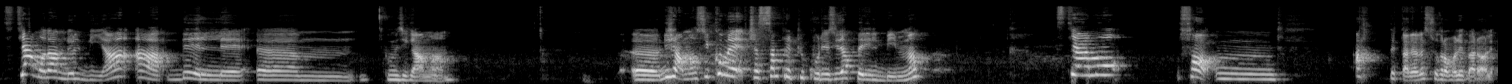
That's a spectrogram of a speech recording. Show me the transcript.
stiamo dando il via a delle, ehm, come si chiama? Eh, diciamo, siccome c'è sempre più curiosità per il BIM, stiamo, so, mh, mm, ah, aspettate, adesso trovo le parole.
